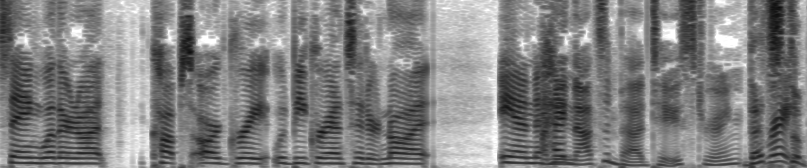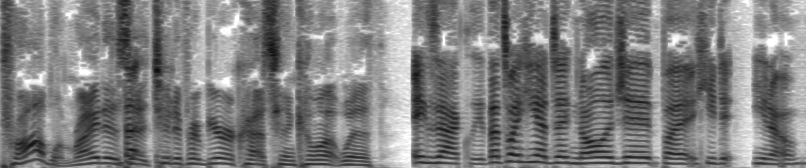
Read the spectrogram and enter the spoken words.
saying whether or not cops are great would be granted or not. And I Head mean, that's in bad taste, right? That's Right. the problem, right? Is that, That- two different bureaucrats can come up with. exactly that's why he had to acknowledge it, but he did, you know,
